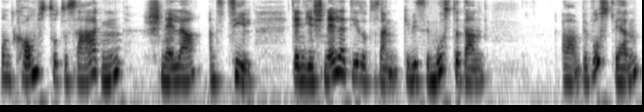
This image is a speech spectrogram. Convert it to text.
und kommst sozusagen schneller ans Ziel. Denn je schneller dir sozusagen gewisse Muster dann äh, bewusst werden,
